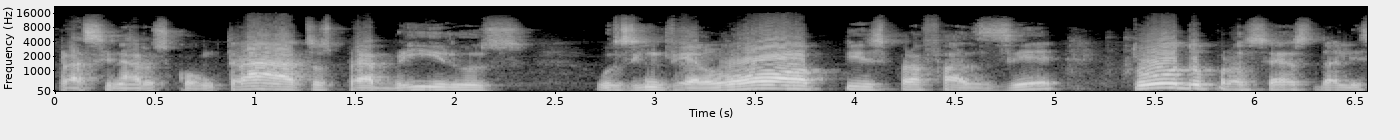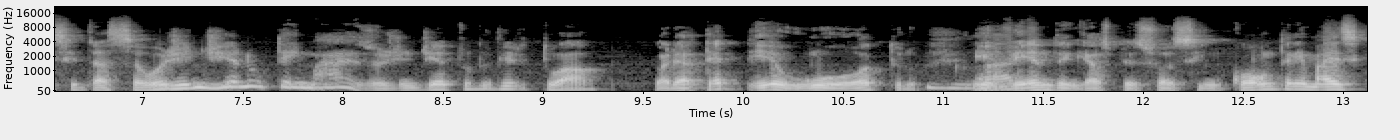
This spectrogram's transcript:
para assinar os contratos, para abrir os, os envelopes, para fazer todo o processo da licitação. Hoje em dia não tem mais, hoje em dia é tudo virtual. Pode até ter um ou outro uhum. evento em que as pessoas se encontrem, mas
